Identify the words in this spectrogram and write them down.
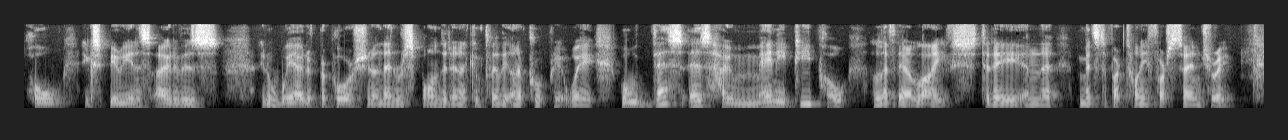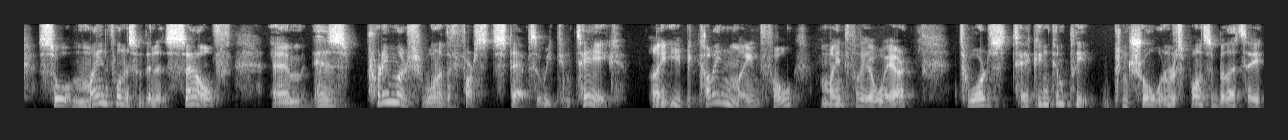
whole experience out of his, you know, way out of proportion, and then responded in a completely inappropriate way. Well, this is how many people live their lives today in the midst of our 21st century. So mindfulness within itself um, is pretty much one of the first steps that we can take i.e., becoming mindful, mindfully aware, towards taking complete control and responsibility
